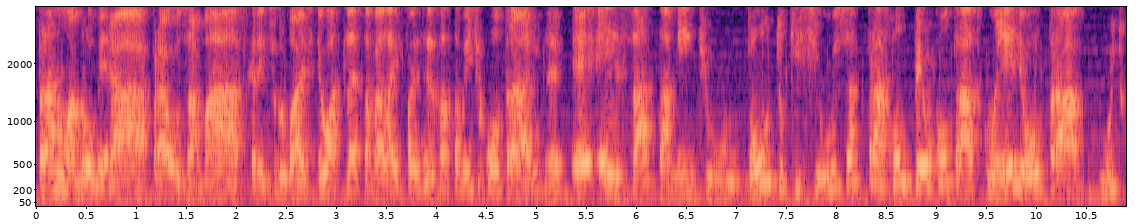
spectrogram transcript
para não aglomerar, para usar máscara e tudo mais. E o atleta vai lá e faz exatamente o contrário, né? É, é exatamente o ponto que se usa para romper o contrato com ele ou para muito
